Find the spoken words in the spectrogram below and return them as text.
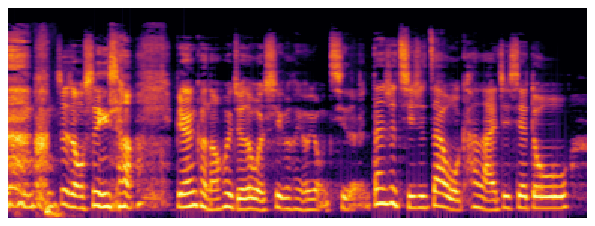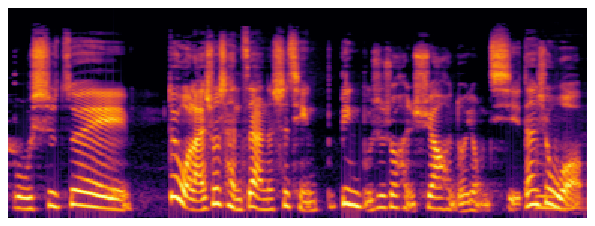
这种事情上，别人可能会觉得我是一个很有勇气的人，但是其实在我看来，这些都不是最对我来说是很自然的事情，并不是说很需要很多勇气。但是我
